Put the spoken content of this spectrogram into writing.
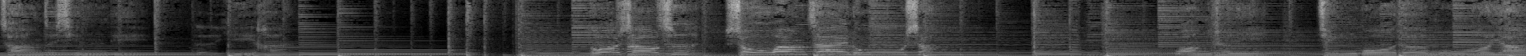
藏在心底的遗憾，多少次守望在路上。望着你经过的模样，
